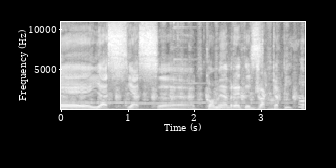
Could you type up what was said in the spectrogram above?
Eh, yes, yes, come avrete già capito,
